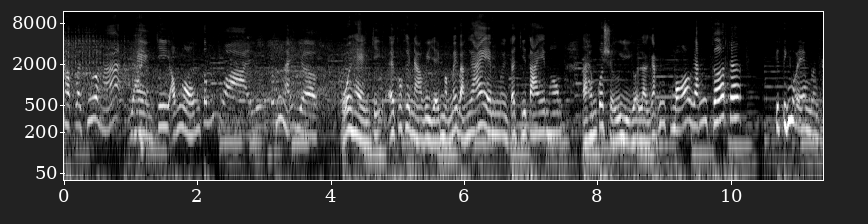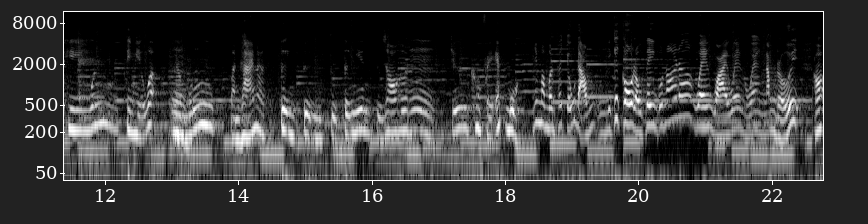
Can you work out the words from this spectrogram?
thật là chưa hả? Hèn chi ổng ngồi ổng túm hoài luôn túm nãy giờ. Ủa hèn chi? Ê, có khi nào vì vậy mà mấy bạn gái em người ta chia tay em không? Tại không có sự gì gọi là gắn bó gắn kết á. Cái tính của em là khi muốn tìm hiểu á là Ừ. muốn bạn gái là tự tự tự tự nhiên tự do hơn. Ừ. chứ không phải ép buộc. Nhưng mà mình phải chủ động. Như cái cô đầu tiên của nói đó quen hoài quen rồi quen năm rưỡi. Có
